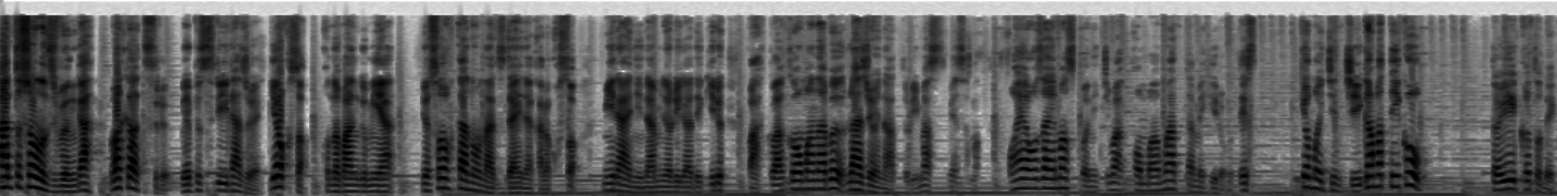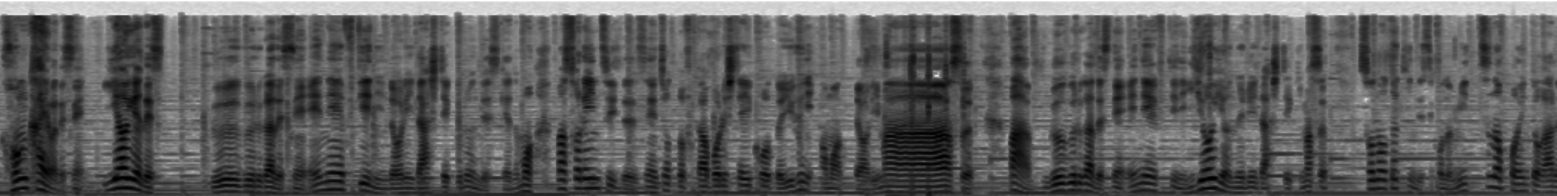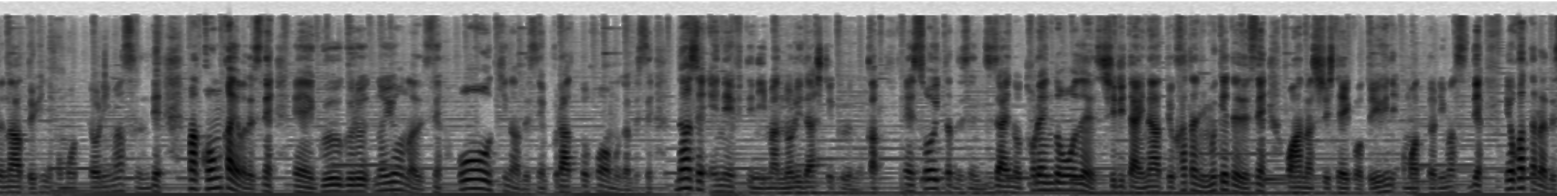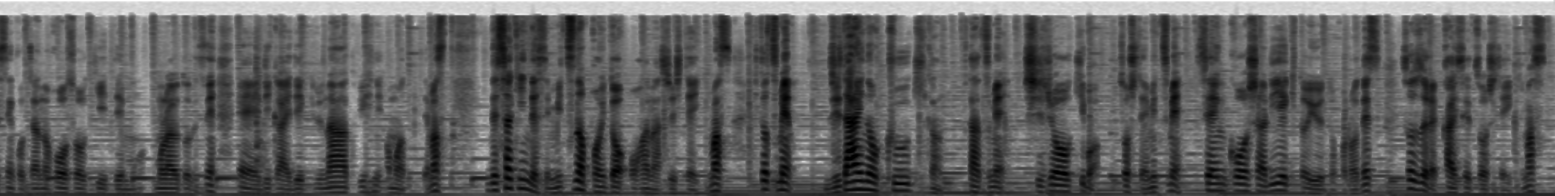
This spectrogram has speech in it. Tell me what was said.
半年後の自分がワクワクする Web3 ラジオへようこそこの番組は予想不可能な時代だからこそ未来に波乗りができるワクワクを学ぶラジオになっております。皆様、おはようございます。こんにちは。こんばんは。ためひろです。今日も一日頑張っていこうということで、今回はですね、いよいよです。Google がですね、NFT に乗り出してくるんですけども、まあ、それについてですね、ちょっと深掘りしていこうというふうに思っております。まあ、Google がですね、NFT にいよいよ塗り出してきます。その時にですね、この3つのポイントがあるなというふうに思っておりますんで、まあ、今回はですね、えー、Google のようなですね、大きなですね、プラットフォームがですね、なぜ NFT に今乗り出してくるのか、えー、そういったですね、時代のトレンドをで知りたいなという方に向けてですね、お話ししていこうというふうに思っておりますんで、よかったらですね、こちらの放送聞いてもらうとですね、えー、理解できるなというふうに思っています。で、先にですね、3つのポイントをお話ししていきます。1つ目、時代の空気感。2つ目、市場規模。そして3つ目、先行者利益というところです。それぞれ解説をしていきます。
